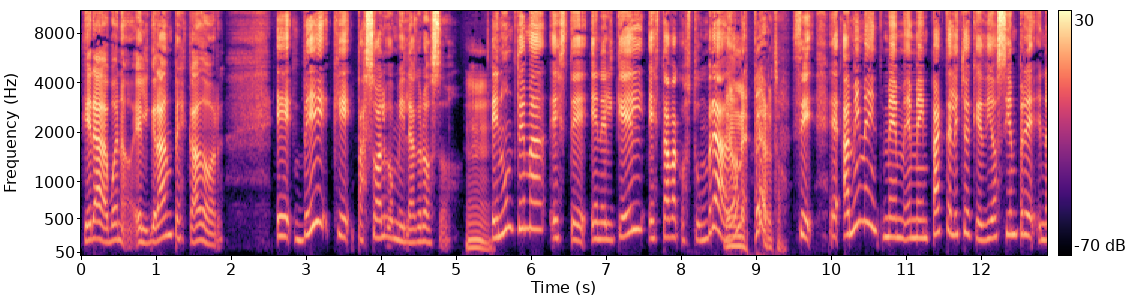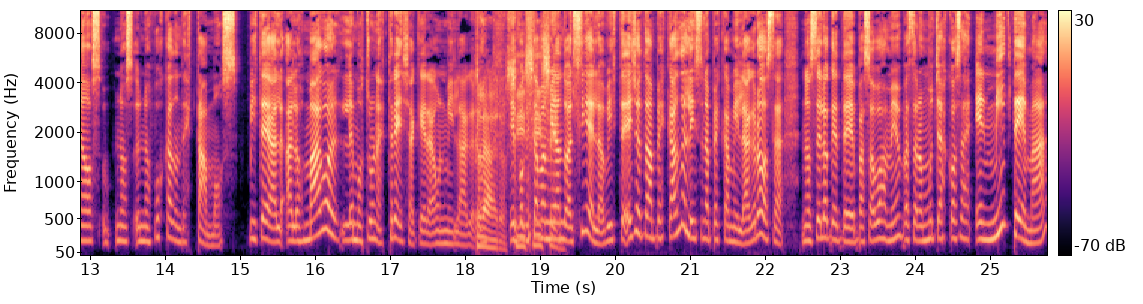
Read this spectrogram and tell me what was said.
que era, bueno, el gran pescador, eh, ve que pasó algo milagroso. Mm. En un tema este, en el que él estaba acostumbrado. Es un experto. Sí, eh, a mí me, me- me impacta el hecho de que Dios siempre nos, nos, nos busca donde estamos. Viste, a, a los magos le mostró una estrella que era un milagro. Claro, Eh, sí, porque sí, estaban sí. mirando al cielo, ¿viste? Ellos estaban pescando y le hizo una pesca milagrosa. No sé lo que te pasó a vos, a mí me pasaron muchas cosas en mi tema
